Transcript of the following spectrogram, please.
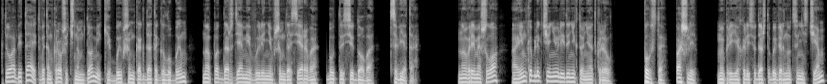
Кто обитает в этом крошечном домике, бывшем когда-то голубым, но под дождями выленившим до серого, будто седого, цвета? Но время шло, а им к облегчению Лиды никто не открыл. «Пусто. Пошли. Мы приехали сюда, чтобы вернуться ни с чем?»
